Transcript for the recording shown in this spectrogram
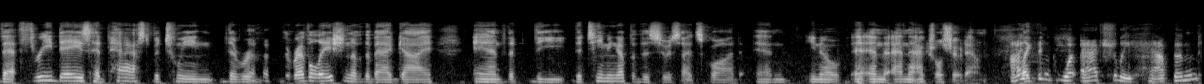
that three days had passed between the re- the revelation of the bad guy and the, the the teaming up of the Suicide Squad and you know and and the actual showdown. I Like- think what actually happened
